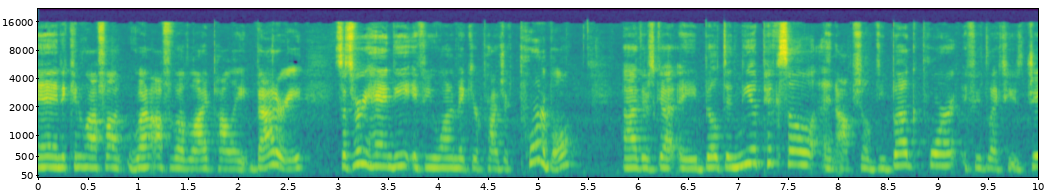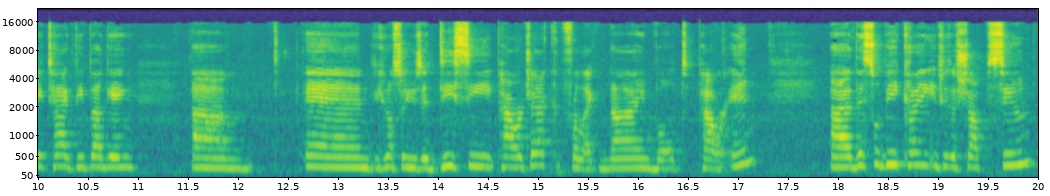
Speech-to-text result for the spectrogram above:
and it can run off, of a LiPoly battery. So it's very handy if you want to make your project portable. Uh, there's got a built-in NeoPixel, an optional debug port if you'd like to use JTAG debugging. Um, and you can also use a DC power jack for like 9 volt power in. Uh, this will be coming into the shop soon.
